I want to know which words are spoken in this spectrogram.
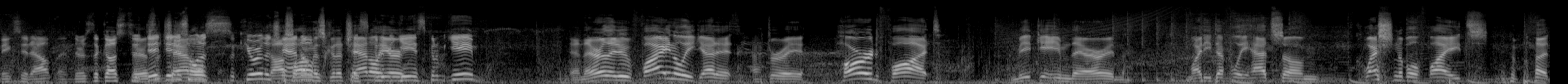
makes it out, and there's the Gust. They, the they just want to secure the channel. is gonna channel it's gonna here. it's gonna be game. And there they do finally get it after a hard fought mid game there, and Mighty definitely had some questionable fights, but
